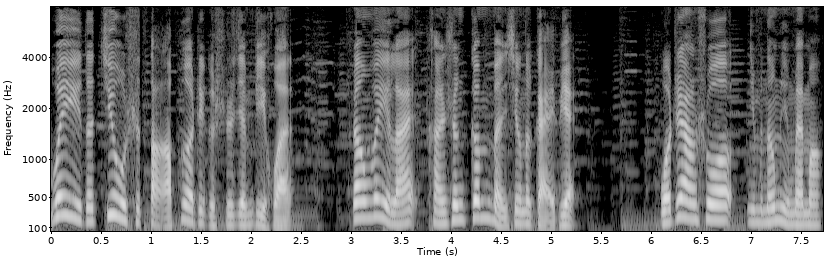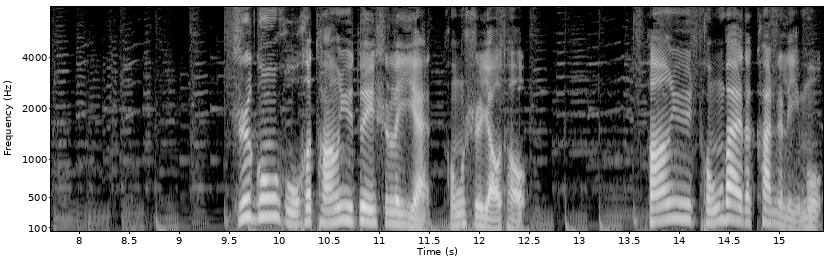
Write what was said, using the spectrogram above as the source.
为的就是打破这个时间闭环，让未来产生根本性的改变。我这样说，你们能明白吗？石公虎和唐玉对视了一眼，同时摇头。唐玉崇拜地看着李牧，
